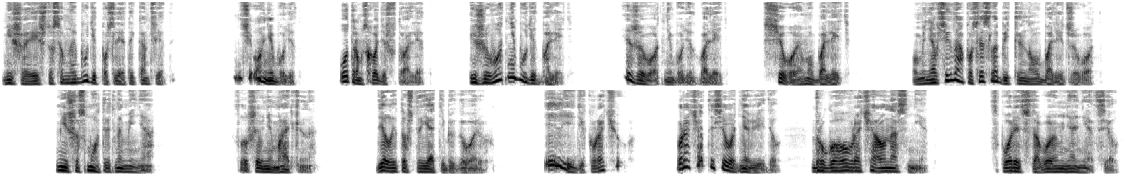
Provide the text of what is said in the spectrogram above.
Миша, и что со мной будет после этой конфеты? Ничего не будет. Утром сходишь в туалет. И живот не будет болеть? И живот не будет болеть. С чего ему болеть? У меня всегда после слабительного болит живот. Миша смотрит на меня. Слушай внимательно. Делай то, что я тебе говорю. Или иди к врачу. Врача ты сегодня видел. Другого врача у нас нет. Спорить с тобой у меня нет сил.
